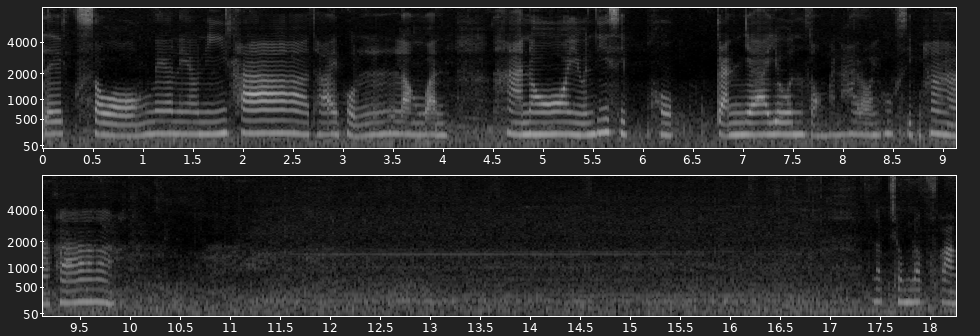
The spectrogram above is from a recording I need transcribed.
เลขสองแนวแนวนี้ค่ะ ทายผลรางวัลฮานอยวันที่10 16 กันยายน 2565 ค่ะ รับชมรับฟัง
